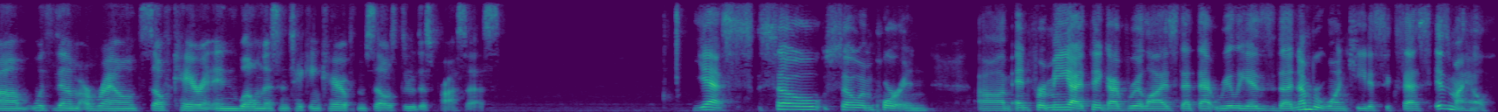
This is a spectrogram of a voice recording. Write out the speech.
um, with them around self care and, and wellness and taking care of themselves through this process? Yes, so so important. Um, and for me, I think I've realized that that really is the number one key to success is my health.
